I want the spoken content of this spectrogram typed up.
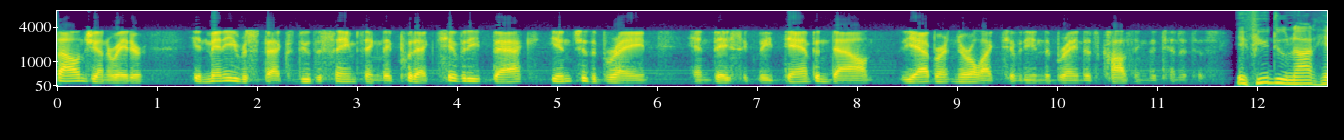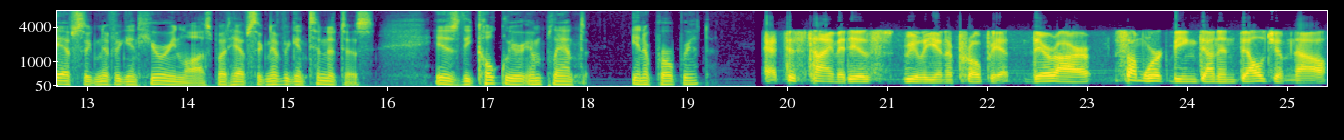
sound generator, in many respects, do the same thing. They put activity back into the brain and basically dampen down the aberrant neural activity in the brain that's causing the tinnitus. If you do not have significant hearing loss but have significant tinnitus, is the cochlear implant inappropriate? At this time, it is really inappropriate. There are some work being done in Belgium now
